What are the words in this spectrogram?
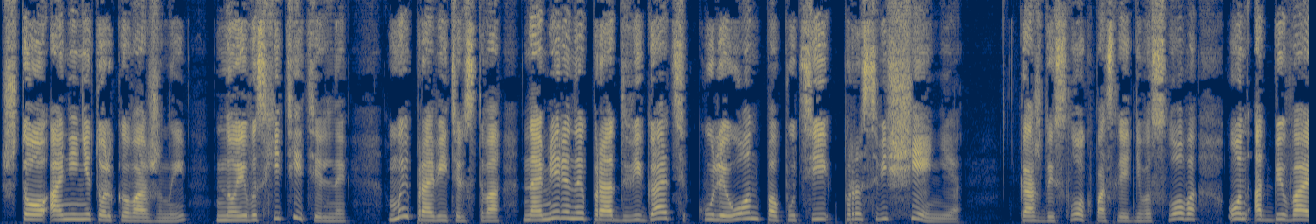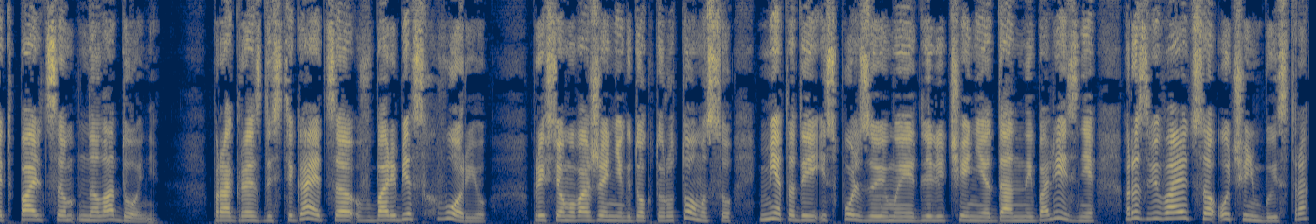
что они не только важны, но и восхитительны. Мы, правительство, намерены продвигать Кулеон по пути просвещения. Каждый слог последнего слова он отбивает пальцем на ладони. Прогресс достигается в борьбе с хворью – при всем уважении к доктору Томасу, методы, используемые для лечения данной болезни, развиваются очень быстро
